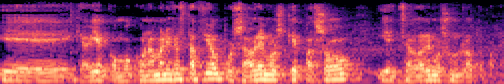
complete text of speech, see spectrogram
eh, que habían convocado una manifestación, pues sabremos qué pasó y charlaremos un rato con él.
